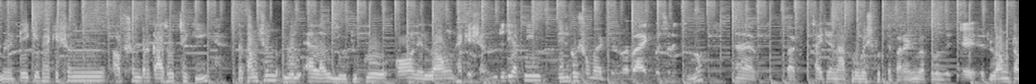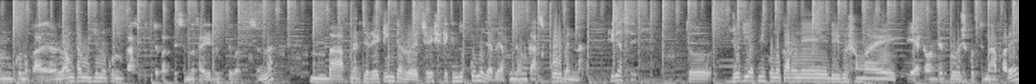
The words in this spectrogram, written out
মানে টেকে ভ্যাকেশন অপশনটার কাজ হচ্ছে কি the function will allow you to go on a long vacation যদি আপনি দীর্ঘ সময়ের জন্য বা এক বছরের জন্য বা সাইটে না প্রবেশ করতে পারেন বা প্রজেক্টে লং টার্ম কোনো লং টার্মের জন্য কোনো কাজ করতে পারতেছেন না সাইডে ঢুকতে পারতেছেন না বা আপনার যে রেটিংটা রয়েছে, সেটা কিন্তু কমে যাবে, আপনি যখন কাজ করবেন না, ঠিক আছে? তো যদি আপনি কোনো কারণে দীর্ঘ সময় এই অ্যাকাউন্টে প্রবেশ করতে না পারেন,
